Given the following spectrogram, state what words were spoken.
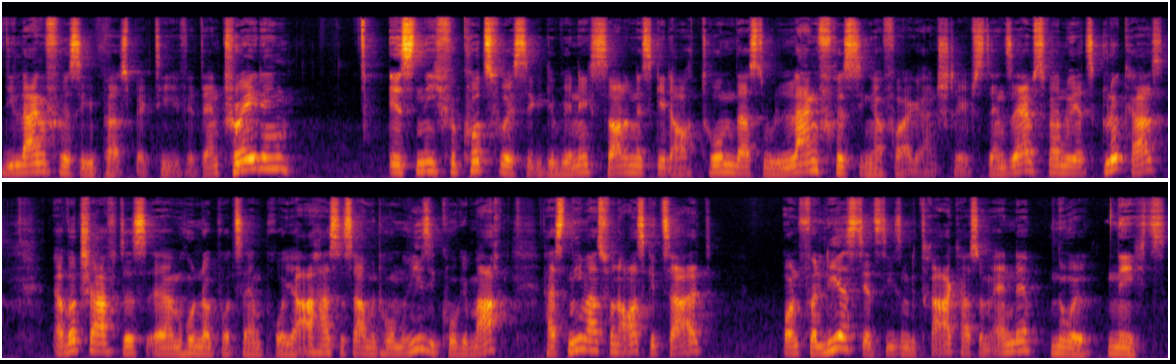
die langfristige Perspektive, denn Trading ist nicht für kurzfristige Gewinne, sondern es geht auch darum, dass du langfristigen Erfolge anstrebst. Denn selbst wenn du jetzt Glück hast, erwirtschaftest ähm, 100% pro Jahr, hast es auch mit hohem Risiko gemacht, hast niemals von ausgezahlt und verlierst jetzt diesen Betrag, hast am Ende null, nichts.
